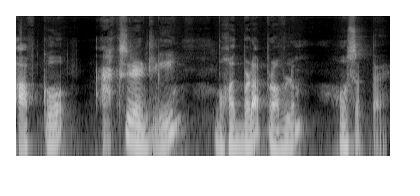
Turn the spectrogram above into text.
आपको एक्सीडेंटली बहुत बड़ा प्रॉब्लम हो सकता है।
